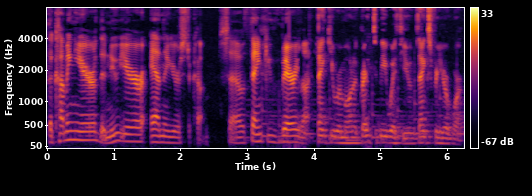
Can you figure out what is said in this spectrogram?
the coming year, the new year, and the years to come. So thank you very much. Thank you, Ramona. Great to be with you, and thanks for your work.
